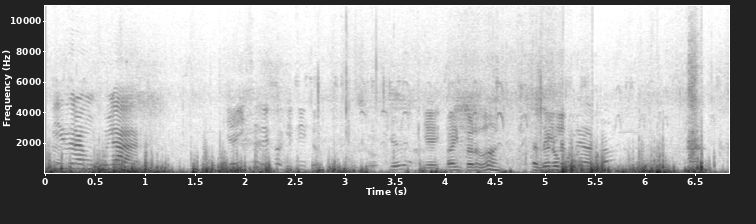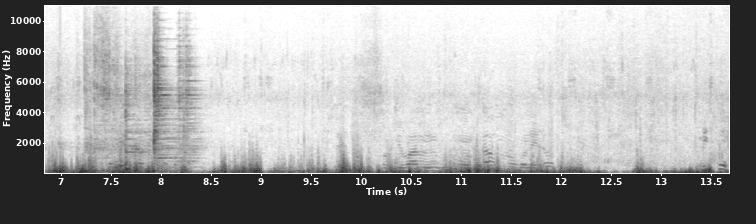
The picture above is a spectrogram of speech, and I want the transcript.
de- Piedra angular. Y ahí se deja quietito. Y ahí- Ay, perdón. Hacelo poner acá. Porque van montados uno con el otro. ¿Viste?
